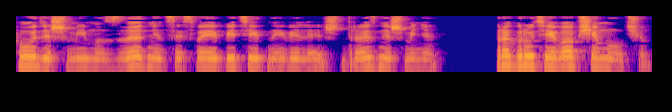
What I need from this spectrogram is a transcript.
Ходишь мимо задницей своей аппетитной виляешь, дразнишь меня. Про грудь я вообще молчу.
